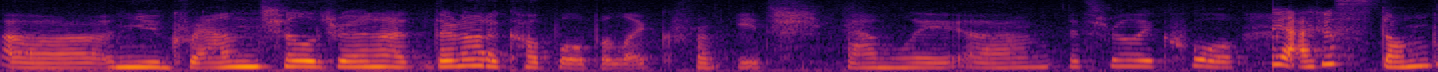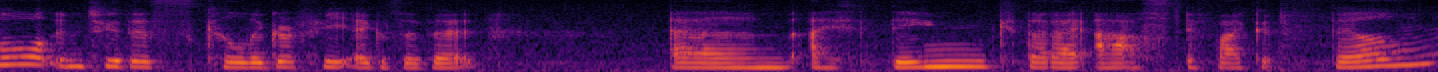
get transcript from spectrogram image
uh, new grandchildren. Uh, they're not a couple but like from each family. Um, it's really cool. Yeah I just stumbled into this calligraphy exhibit. And I think that I asked if I could film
